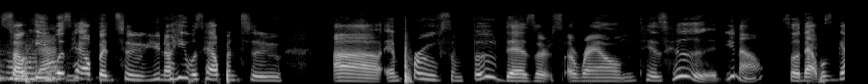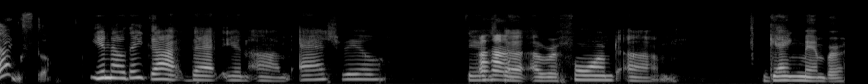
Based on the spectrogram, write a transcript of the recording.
So he was helping to, you know, he was helping to uh improve some food deserts around his hood, you know. So that was gangster. You know, they got that in um Asheville. There's Uh-huh. a, a reformed um gang member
